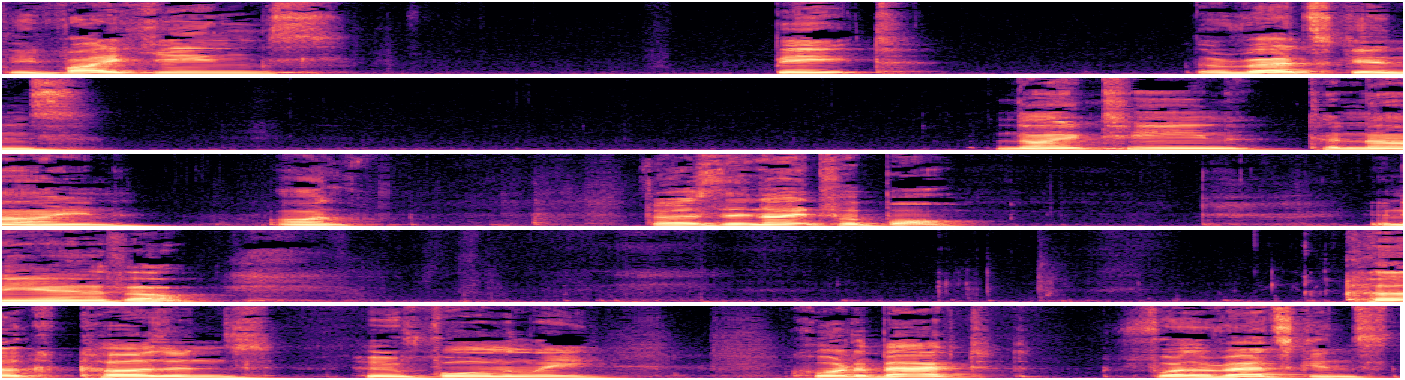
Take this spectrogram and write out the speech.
the Vikings beat the Redskins 19 to 9 on Thursday night football in the NFL. Kirk Cousins, who formerly quarterbacked for the Redskins,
